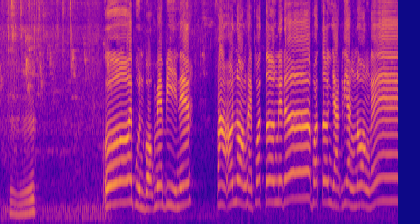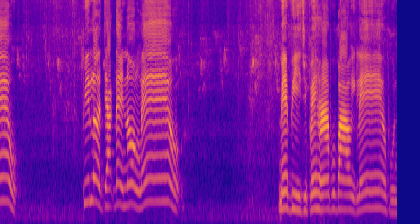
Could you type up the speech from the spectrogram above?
หือ โอ้ยปุ่นบอกแม่บีเนี่ยฝ้าเอาน้องให้พ่อเติงเนี่ยเด้อพ่อเติงอยากเลี้ยงน้องแล้ว พี่เลิศอยากได้น้องแล้ว แม่บีจิไปหาผู้บ่าวอีกแล้วปุ่น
